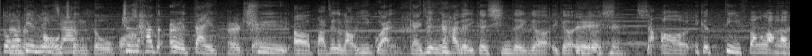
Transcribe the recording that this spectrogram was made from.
豆花。店那家就是他的二代去呃把这个老医馆改建成他的一个新的一个一个 一个像呃一个地方了哈。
